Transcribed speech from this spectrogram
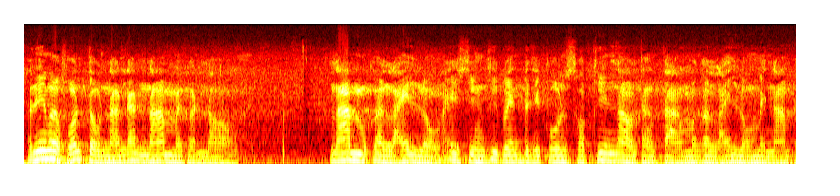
ตอนนี้เมื่อฝนตกหนักแล้วน้ำมันก็นอง น้ำมันก็ไหลลงไอ้สิ่งที่เป็นปฏิกูลศพที่เน่าต่าง ๆ มันก็ไหลลงแม่น้ำไป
